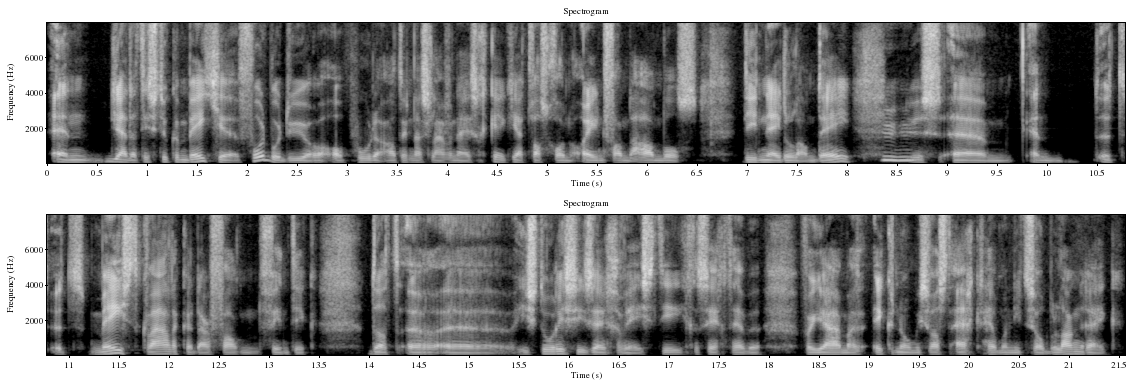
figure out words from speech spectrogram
en ja, dat is natuurlijk een beetje voortborduren op hoe er altijd naar slavernij is gekeken. Ja, het was gewoon een van de handels die Nederland deed. Mm -hmm. Dus, um, en het, het meest kwalijke daarvan vind ik dat er uh, historici zijn geweest die gezegd hebben van ja, maar economisch was het eigenlijk helemaal niet zo belangrijk.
